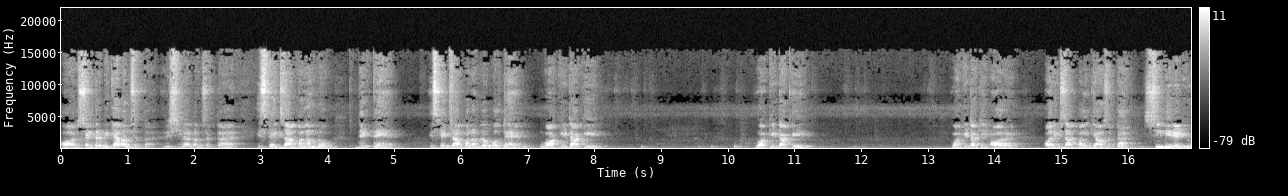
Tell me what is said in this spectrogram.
और सेंटर भी क्या बन सकता है? रिसीवर बन सकता है। इसके एग्ज़ाम्पल हम लोग देखते हैं। इसके एग्ज़ाम्पल हम लोग बोलते हैं वाकी टाकी वाकी टाकी वाकी टाकी और और एग्ज़ाम्पल क्या हो सकता है? सीबी रेडियो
